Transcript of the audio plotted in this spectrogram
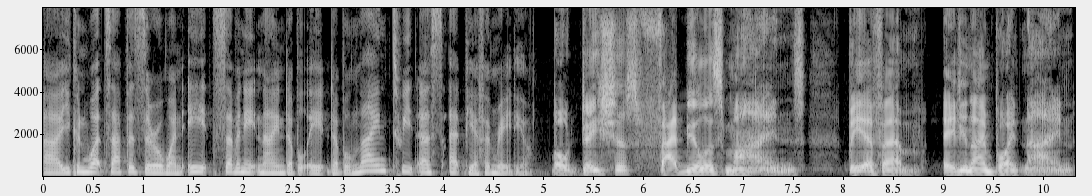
Uh, you can WhatsApp us 018 789 8899. Tweet us at BFM Radio. Bodacious, fabulous minds. BFM 89.9,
